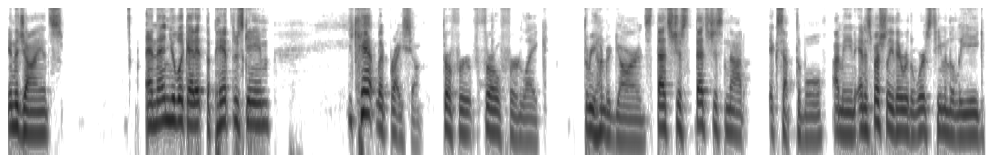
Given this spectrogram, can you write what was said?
in the Giants. And then you look at it, the Panthers game, you can't let Bryce Young throw for throw for like 300 yards. That's just that's just not acceptable. I mean, and especially they were the worst team in the league.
